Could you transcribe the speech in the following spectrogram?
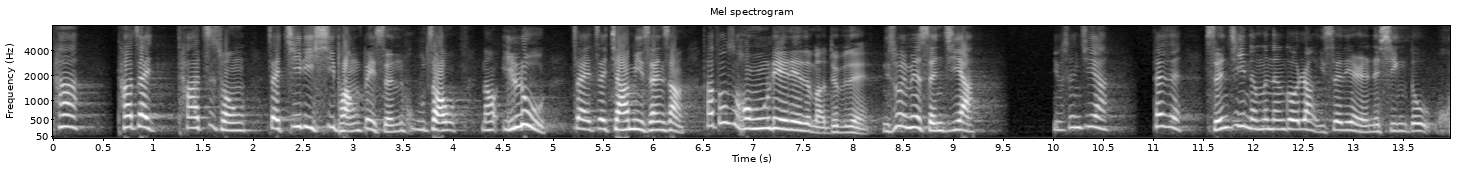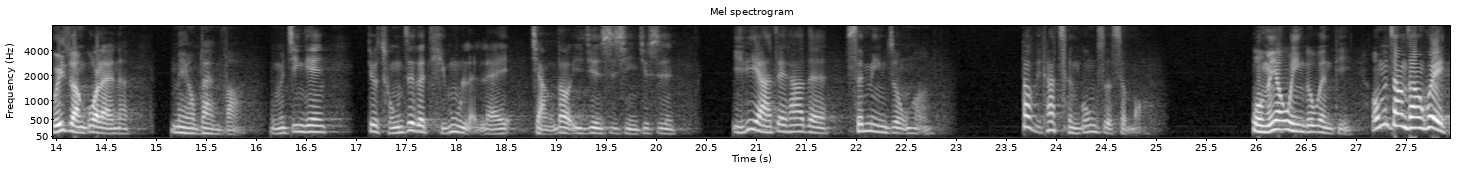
他他在他自从在基地溪旁被神呼召，然后一路在在加密山上，他都是轰轰烈烈的嘛，对不对？你说有没有神迹啊？有神迹啊！但是神迹能不能够让以色列人的心都回转过来呢？没有办法。我们今天。就从这个题目来来讲到一件事情，就是以利亚在他的生命中哈，到底他成功是什么？我们要问一个问题：我们常常会，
